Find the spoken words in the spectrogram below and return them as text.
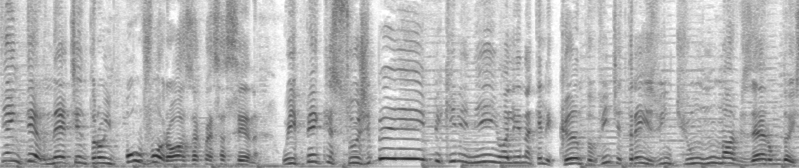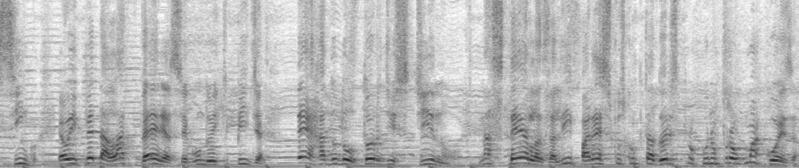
E a internet entrou em polvorosa com essa cena. O IP que surge bem pequenininho ali naquele canto, 2321190125, é o IP da Latvéria, segundo o Wikipedia, terra do Doutor Destino. Nas telas ali parece que os computadores procuram por alguma coisa.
